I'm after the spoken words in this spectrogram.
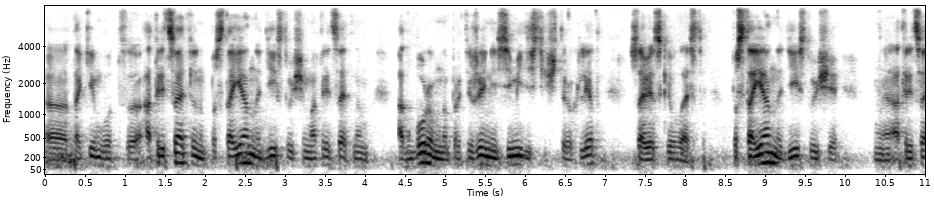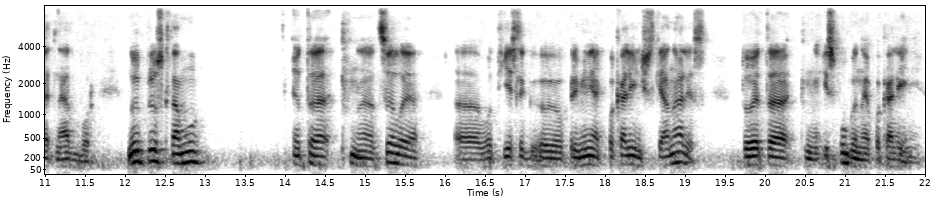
э, таким вот отрицательным, постоянно действующим отрицательным отбором на протяжении 74 лет советской власти. Постоянно действующий отрицательный отбор. Ну и плюс к тому, это целое, вот если применять поколенческий анализ, то это испуганное поколение.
